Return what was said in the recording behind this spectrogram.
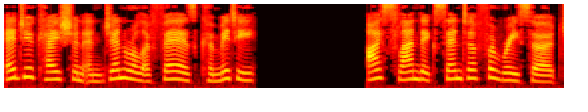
Education and General Affairs Committee Icelandic Centre for Research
